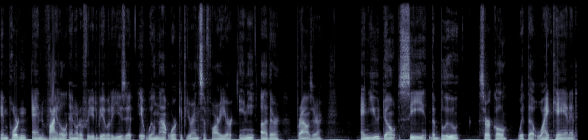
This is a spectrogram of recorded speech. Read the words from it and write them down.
important and vital in order for you to be able to use it, it will not work if you're in Safari or any other browser, and you don't see the blue circle with the white K in it,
